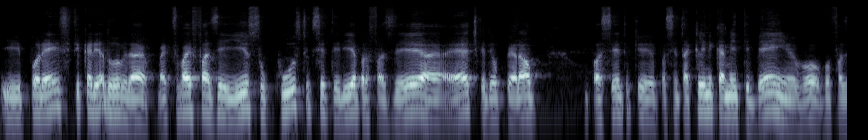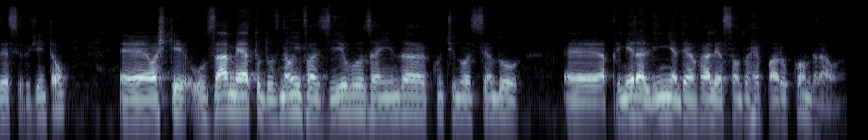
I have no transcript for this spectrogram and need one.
e porém se ficaria a dúvida, né? como é que você vai fazer isso, o custo que você teria para fazer, a ética de operar um paciente que o paciente está clinicamente bem, eu vou, vou, fazer a cirurgia, então é, eu acho que usar métodos não invasivos ainda continua sendo é, a primeira linha de avaliação do reparo condral.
